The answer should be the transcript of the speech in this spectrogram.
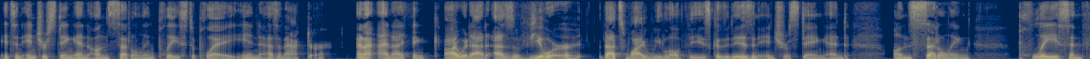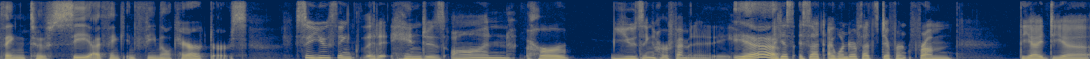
It's an interesting and unsettling place to play in as an actor. And I and I think I would add as a viewer, that's why we love these because it is an interesting and unsettling place and thing to see, I think, in female characters. So you think that it hinges on her using her femininity? Yeah. I guess is that I wonder if that's different from the idea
